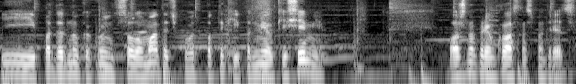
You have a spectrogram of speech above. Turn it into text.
И под одну какую-нибудь соло-маточку, вот под такие, под мелкие семьи. Должно прям классно смотреться.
